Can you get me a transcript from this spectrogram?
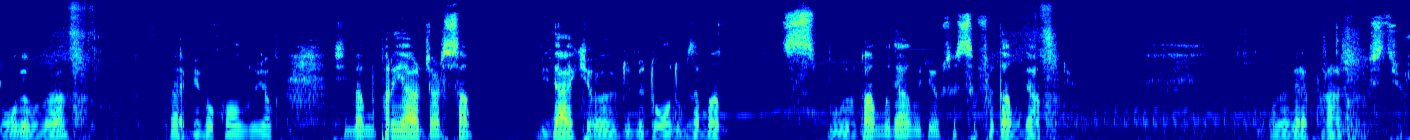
ne oluyor bunlara? Evet, bir bok olduğu yok. Şimdi ben bu parayı harcarsam bir dahaki öldüğümde doğduğum zaman buradan mı devam ediyor yoksa sıfırdan mı devam ediyor? Ona göre para harcamak istiyorum.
